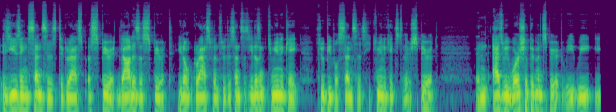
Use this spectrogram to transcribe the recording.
is using senses to grasp a spirit. God is a spirit. You don't grasp him through the senses. He doesn't communicate through people's senses. He communicates to their spirit. And as we worship him in spirit, we, we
